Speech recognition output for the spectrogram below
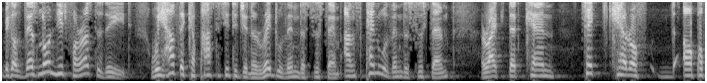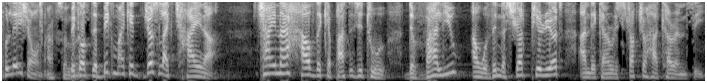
because there's no need for us to do it. We have the capacity to generate within the system and spend within the system, right, that can take care of our population. Absolutely. Because the big market, just like China, China have the capacity to devalue and within a short period, and they can restructure her currency.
